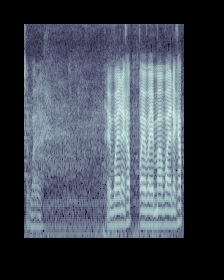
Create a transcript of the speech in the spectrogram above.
สวยมากเลยให้ไวนะครับ ไปไวมาไวนะครับ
